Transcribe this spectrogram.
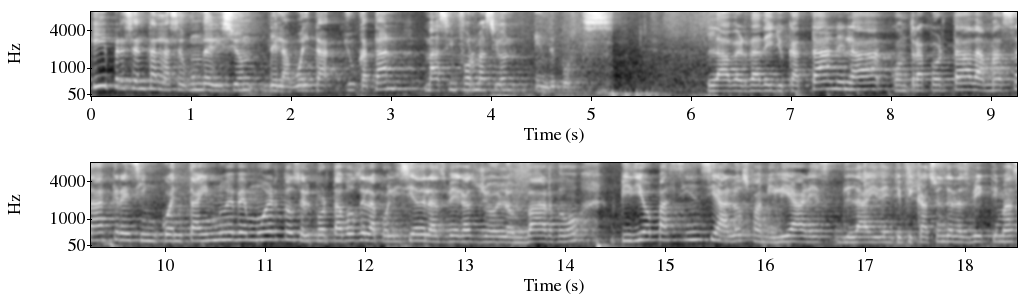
y presentan la segunda edición de la Vuelta Yucatán. Más información en deportes. La verdad de Yucatán en la contraportada, masacre, 59 muertos. El portavoz de la policía de Las Vegas, Joe Lombardo, pidió paciencia a los familiares. La identificación de las víctimas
